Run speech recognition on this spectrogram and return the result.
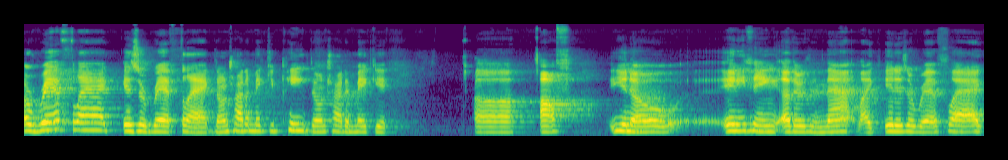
A red flag is a red flag. Don't try to make it pink. Don't try to make it uh, off, you know, anything other than that. Like it is a red flag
